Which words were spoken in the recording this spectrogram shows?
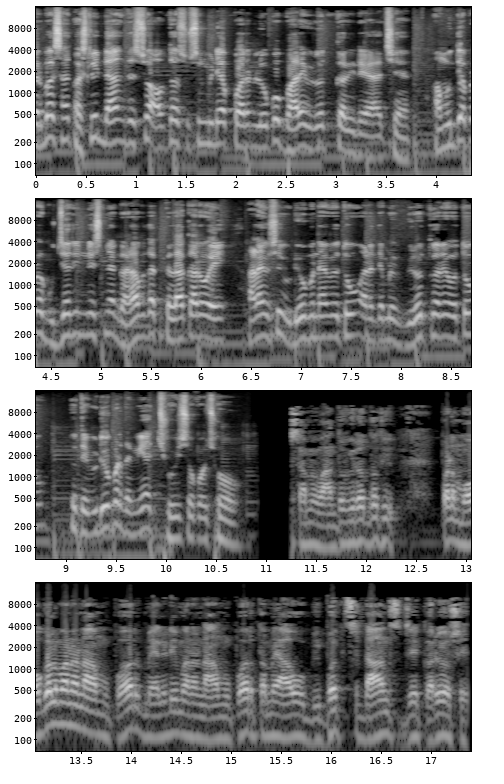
ગરબા સાથે અશ્લીલ ડાન્સ દ્રશ્યો આવતા સોશિયલ મીડિયા પર લોકો ભારે વિરોધ કરી રહ્યા છે. આ મુદ્દે આપણા ગુજરાતી ઇન્ડસ્ટ્રીના ઘણા બધા કલાકારોએ આના વિશે વીડિયો બનાવ્યો હતો અને તેમણે વિરોધ કર્યો હતો. તો તે વીડિયો પણ તમે જોઈ શકો છો. સામે વાંધો વિરોધ નથી. પણ મોગલમાના નામ ઉપર મેલડીમાના નામ ઉપર તમે આવો બીભત્સ ડાન્સ જે કર્યો છે,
